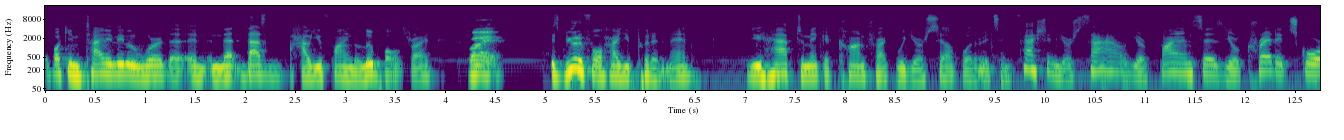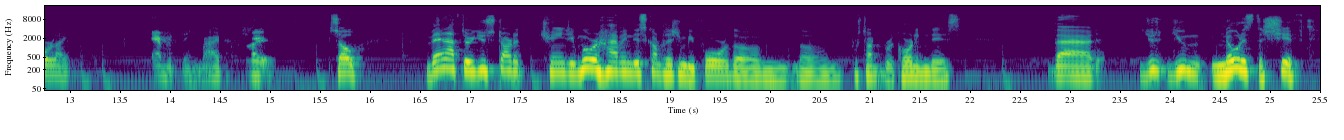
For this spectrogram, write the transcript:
a fucking tiny little word, uh, and, and that that's how you find the loopholes, right? Right. It's beautiful how you put it, man. You have to make a contract with yourself, whether it's in fashion, your style, your finances, your credit score, like everything, right? Right. So then after you started changing we were having this conversation before the the we started recording this that you you noticed the shift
